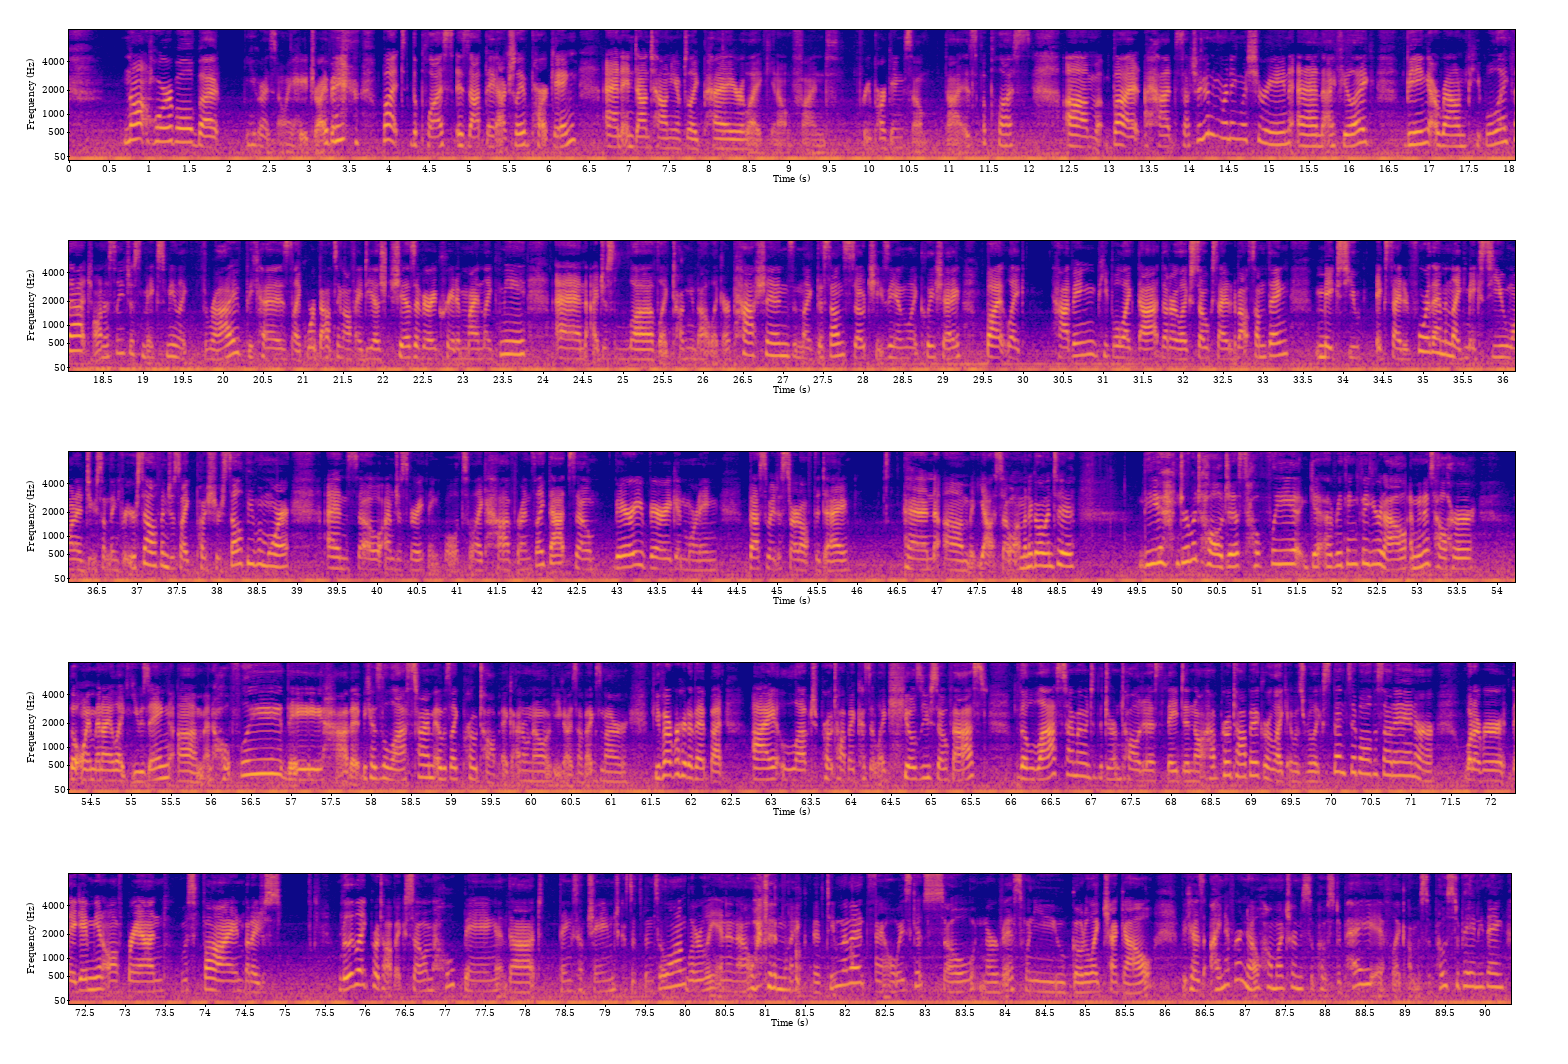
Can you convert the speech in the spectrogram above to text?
Not horrible, but you guys know I hate driving. but the plus is that they actually have parking, and in downtown you have to like pay or like, you know, find free parking. So that is a plus. Um, but I had such a good morning with Shireen, and I feel like being around people like that honestly just makes me like thrive because like we're bouncing off ideas. She has a very creative mind like me, and I just love like talking about like our passions and like this sounds so cheesy and like cliche, but like having people like that that are like so excited about something makes you excited for them and like makes you want to do something for yourself and just like push yourself even more. And so i'm just very thankful to like have friends like that. So very very good morning. Best way to start off the day. And um yeah so i'm gonna go into the dermatologist hopefully get everything figured out. I'm gonna tell her the ointment I like using um, and hopefully they have it because the last time it was like Protopic. I don't know if you guys have eczema or if you've ever heard of it, but I loved Protopic because it like heals you so fast. The last time I went to the dermatologist, they did not have Protopic or like it was really expensive all of a sudden or whatever. They gave me an off brand. It was fine, but I just really like Protopic, so I'm hoping that things have changed because it's been so long. Literally in and out within like 15 minutes. I always get so nervous when you go to like check out because I never know how much I'm supposed to pay, if like I'm supposed to pay anything.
